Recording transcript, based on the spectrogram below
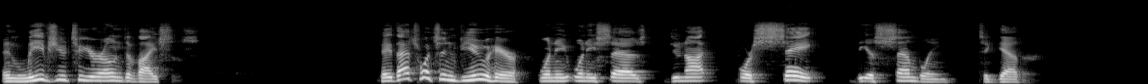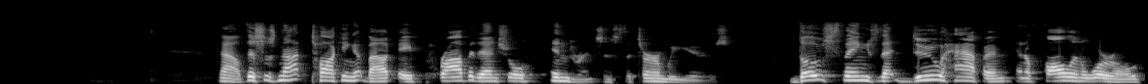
and leaves you to your own devices. Okay, that's what's in view here when he, when he says, do not forsake the assembling together. Now, this is not talking about a providential hindrance, it's the term we use. Those things that do happen in a fallen world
